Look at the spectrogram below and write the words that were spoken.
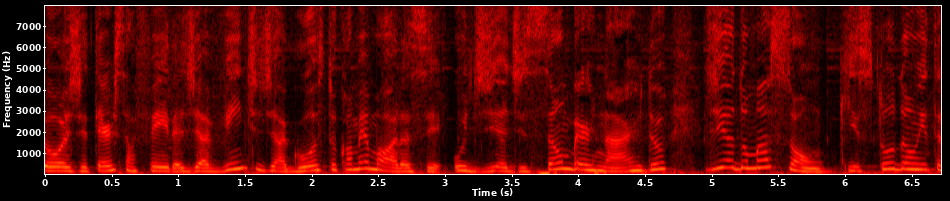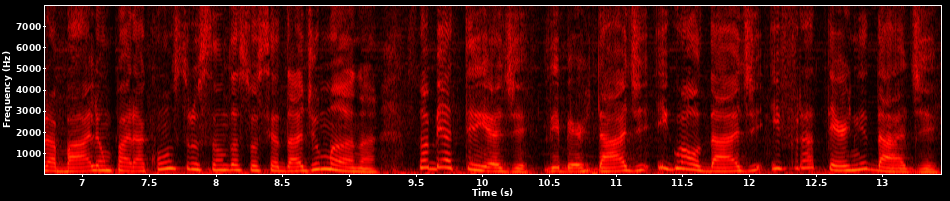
hoje, terça-feira, dia 20 de agosto, comemora-se o dia de São Bernardo, dia do maçom, que estudam e trabalham para a construção da sociedade humana, sob a tríade liberdade, igualdade e fraternidade.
